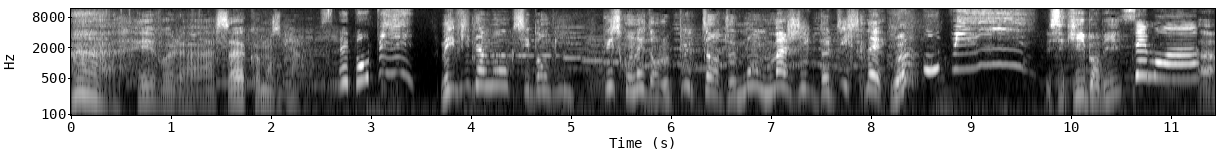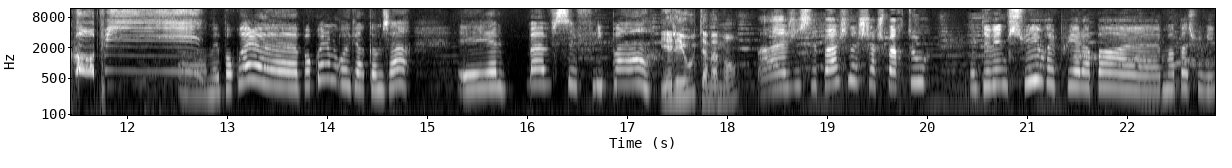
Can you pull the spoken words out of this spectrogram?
Ah, et voilà, ça commence bien. C'est Bambi Mais évidemment que c'est Bambi, puisqu'on est dans le putain de monde magique de Disney. Quoi? Mais c'est qui, Bambi? C'est moi Ah, Euh, Mais pourquoi, euh, pourquoi elle me regarde comme ça? Et elle bave, c'est flippant et elle est où, ta maman? Bah, je sais pas, je la cherche partout. Elle devait me suivre et puis elle a pas, elle m'a pas suivi.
